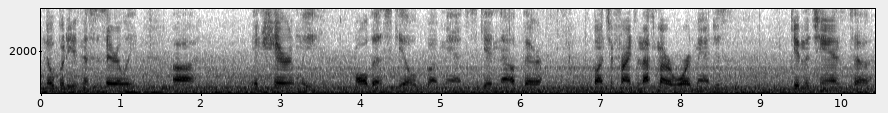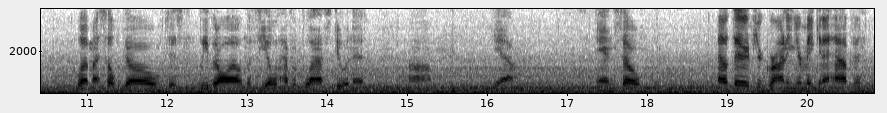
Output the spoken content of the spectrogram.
Nobody is necessarily uh, inherently all that skilled, but man, just getting out there with a bunch of friends, and that's my reward, man. Just getting the chance to let myself go, just leave it all out in the field, have a blast doing it. Um, yeah. And so, out there, if you're grinding, you're making it happen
